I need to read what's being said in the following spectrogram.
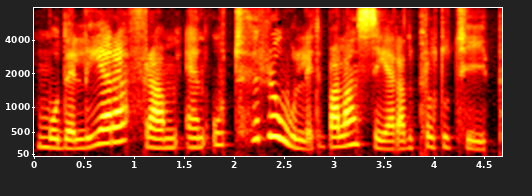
modellera fram en otroligt balanserad prototyp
